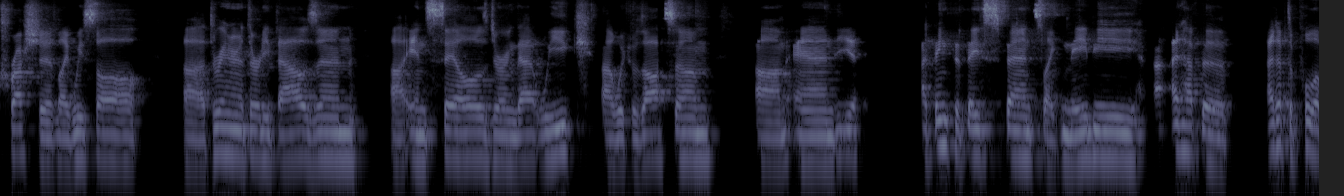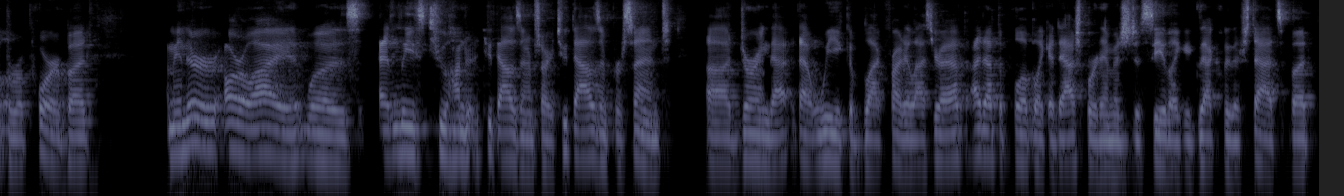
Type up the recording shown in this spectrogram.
crushed it. Like we saw uh, three hundred thirty thousand uh, in sales during that week, uh, which was awesome. Um, and I think that they spent like maybe I'd have to I'd have to pull up a report, but I mean, their ROI was at least 200, 2000, I'm sorry, 2000% uh, during that, that week of Black Friday last year. I'd have, to, I'd have, to, pull up like a dashboard image to see like exactly their stats. But,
